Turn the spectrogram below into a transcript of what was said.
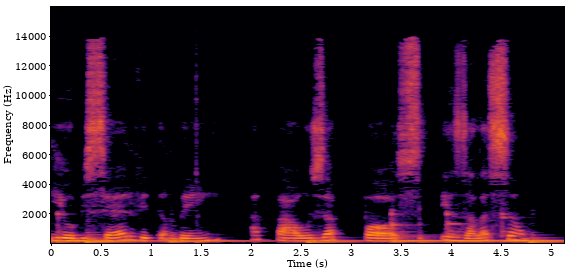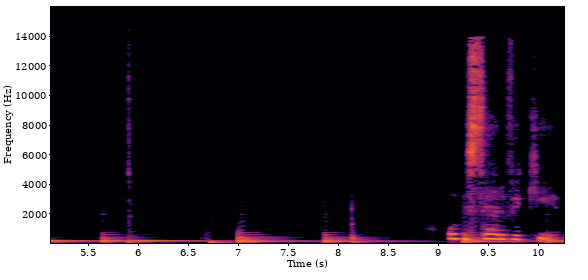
E observe também a pausa pós-exalação. Observe que,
